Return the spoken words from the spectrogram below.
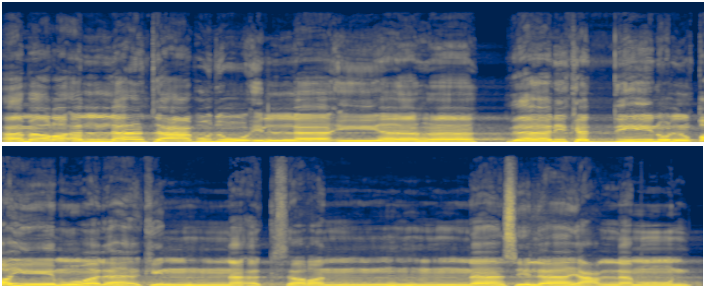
أمر الا تعبدوا إلا إياه. ذلك الدين القيم ولكن أكثر الناس لا يعلمون.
